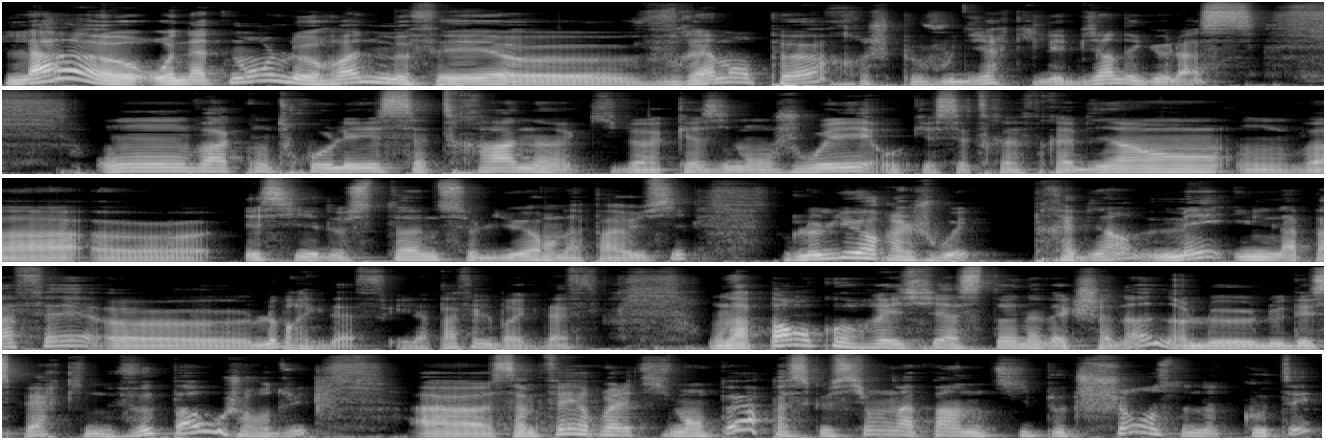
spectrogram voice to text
Là, honnêtement, le run me fait vraiment peur. Je peux vous dire qu'il est bien dégueulasse. On va contrôler cette Ran qui va quasiment jouer. Ok, c'est très très bien. On va euh, essayer de stun ce lieur. On n'a pas réussi. le lieur a joué très bien, mais il n'a pas fait euh, le break def. Il n'a pas fait le break def. On n'a pas encore réussi à stun avec Shannon, le, le qui ne veut pas aujourd'hui. Euh, ça me fait relativement peur parce que si on n'a pas un petit peu de chance de notre côté,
